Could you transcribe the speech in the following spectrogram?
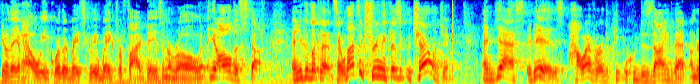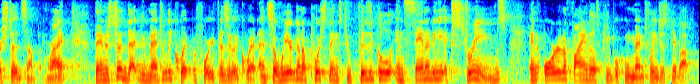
you know they have Hell Week where they're basically awake for five days in a row, and you know all this stuff. And you could look at that and say, well, that's extremely physically challenging. And yes, it is. However, the people who designed that understood something, right? They understood that you mentally quit before you physically quit. And so we are going to push things to physical insanity extremes in order to find those people who mentally just give up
